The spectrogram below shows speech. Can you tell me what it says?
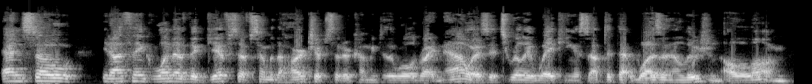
And so you know, I think one of the gifts of some of the hardships that are coming to the world right now is it's really waking us up that that was an illusion all along.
